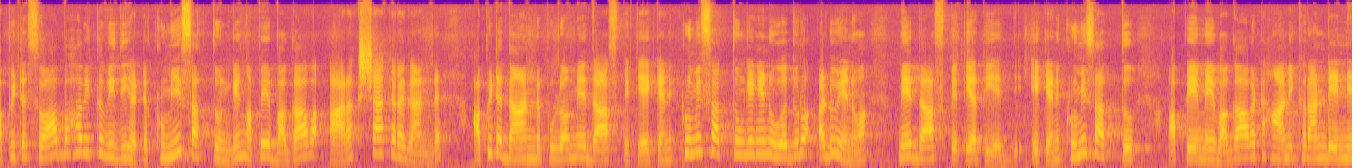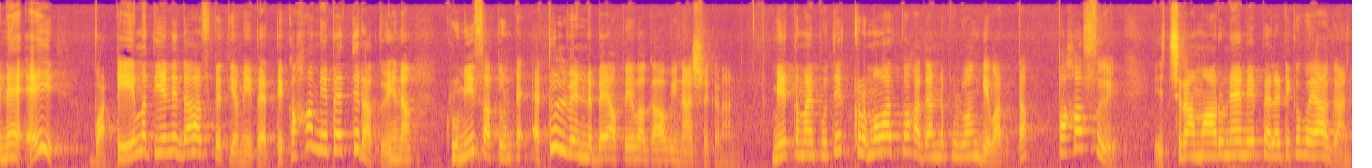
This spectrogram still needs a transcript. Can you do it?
අපිට ස්වාභාවික විදිහට කෘමි සත්තුන්ගෙන් අපේ වගාව ආරක්ෂා කරගන්න අපිට දාන්න පුළුවන් මේ දාස් පෙතිය. ඒ කියන්නේ කෘමි සත්තුන්ගෙන් එන උවදුර අඩු වෙනවා මේ දාස් පෙතිය තියෙද්දි. ඒ කියන්නේ කෘමි සත්තු අපේ මේ වගාවට හානි කරන්න එන්නේ නැහැ. ඇයි? වටේම තියෙන දහස් පෙතිය මේ පැත්තේ කහ මේ පැත්තේ රතු. එහෙනම් කෘමි සතුන්ට ඇතුල් වෙන්න බෑ අපේ වගාව විනාශ කරන්න. මේ තමයි පුතේ ක්‍රමවත්ව හදන්න පුළුවන් ගෙවත්තක් පහසුවේ. එච්චර අමාරු නෑ මේ පැල ටික හොයාගන්න.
